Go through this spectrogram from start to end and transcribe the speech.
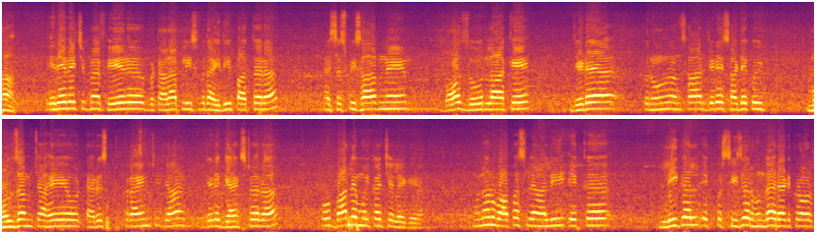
ਹਾਂ, ਇਹਦੇ ਵਿੱਚ ਮੈਂ ਫੇਰ ਬਟਾਲਾ ਪੁਲਿਸ ਵਧਾਈ ਦੀ ਪਾਤਰ ਆ। ਐਸਐਸਪੀ ਸਾਹਿਬ ਨੇ ਬਹੁਤ ਜ਼ੋਰ ਲਾ ਕੇ ਜਿਹੜਾ ਕਾਨੂੰਨ ਅਨੁਸਾਰ ਜਿਹੜੇ ਸਾਡੇ ਕੋਈ ਮੁਲਜ਼ਮ, ਚਾਹੇ ਉਹ ਟੈਰਰਿਸਟ ਕ੍ਰਾਈਮ ਚ ਜਾਂ ਜਿਹੜੇ ਗੈਂਗਸਟਰ ਆ, ਉਹ ਬਾਹਰਲੇ ਮੁਲਕਾਂ 'ਚ ਚਲੇ ਗਏ ਆ। ਉਹਨਾਂ ਨੂੰ ਵਾਪਸ ਲਿਆਉਣ ਲਈ ਇੱਕ ਲੀਗਲ ਇੱਕ ਪ੍ਰੋਸੀਜਰ ਹੁੰਦਾ ਹੈ red cross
